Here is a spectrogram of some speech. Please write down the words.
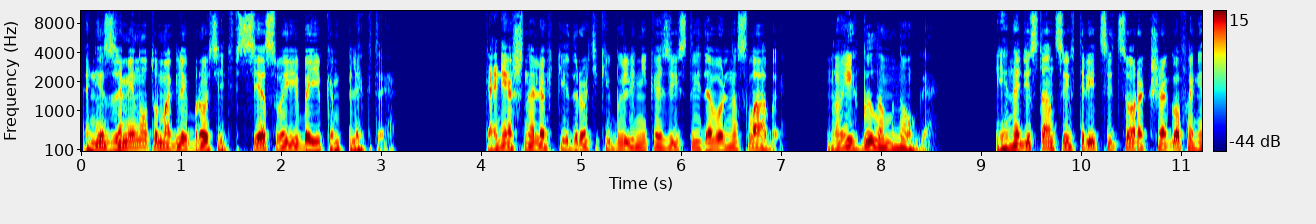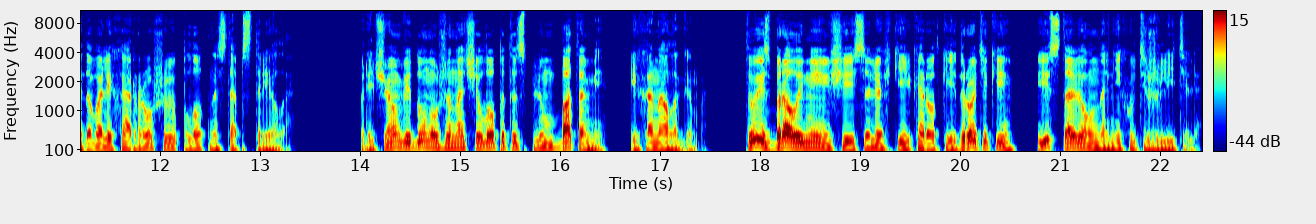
они за минуту могли бросить все свои боекомплекты. Конечно, легкие дротики были неказисты и довольно слабы, но их было много. И на дистанции в 30-40 шагов они давали хорошую плотность обстрела. Причем ведун уже начал опыты с плюмбатами, их аналогом, то есть брал имеющиеся легкие и короткие дротики и ставил на них утяжелитель.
